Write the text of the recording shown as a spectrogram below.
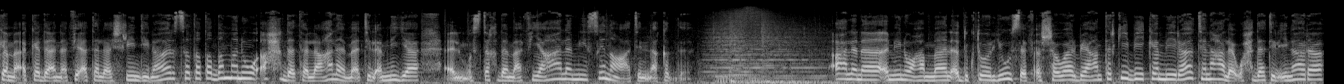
كما أكد أن فئة العشرين دينار ستتضمن أحدث العلامات الأمنية المستخدمة في عالم صناعة النقد. أعلن أمين عمان الدكتور يوسف الشواربي عن تركيب كاميرات على وحدات الإنارة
